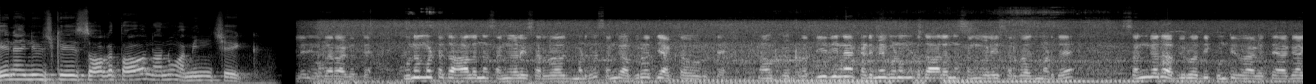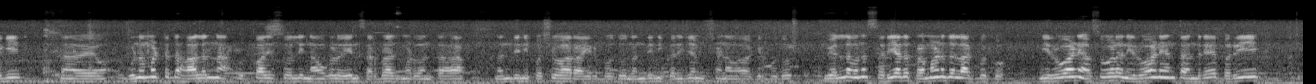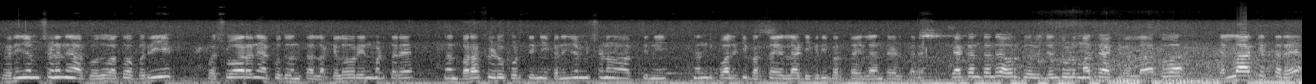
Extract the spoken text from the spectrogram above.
A nine ನ್ಯೂಸ್ಗೆ ಸ್ವಾಗತ, ನಾನು ಅಮೀನ್ ಶೇಖ್. ನಿರ್ಧಾರ ಆಗುತ್ತೆ. ಗುಣಮಟ್ಟದ ಹಾಲನ್ನು ಸಂಘಗಳಿಗೆ ಸರಬರಾಜು ಮಾಡಿದ್ರೆ ಸಂಘ ಅಭಿವೃದ್ಧಿ ಆಗ್ತಾ ಹೋಗುತ್ತೆ. ನಾವು ಪ್ರತಿದಿನ ಕಡಿಮೆ ಗುಣಮಟ್ಟದ ಹಾಲನ್ನು ಸಂಘಗಳಿಗೆ ಸರಬರಾಜು ಮಾಡಿದ್ರೆ ಸಂಘದ ಅಭಿವೃದ್ಧಿ ಕುಂಠಿತವಾಗುತ್ತೆ. ಹಾಗಾಗಿ ಗುಣಮಟ್ಟದ ಹಾಲನ್ನು ಉತ್ಪಾದಿಸುವಲ್ಲಿ ನಾವುಗಳು ಏನು ಸರಬರಾಜು ಮಾಡುವಂತಹ ನಂದಿನಿ ಪಶುಹಾರ ಆಗಿರ್ಬೋದು, ನಂದಿನಿ ಖನಿಜ ಮಿಶ್ರಣವಾಗಿರ್ಬೋದು ಇವೆಲ್ಲವನ್ನು ಸರಿಯಾದ ಪ್ರಮಾಣದಲ್ಲಿ ಆಗಬೇಕು ನಿರ್ವಹಣೆ, ಹಸುಗಳ ನಿರ್ವಹಣೆ ಅಂತ ಅಂದರೆ ಬರೀ ಖನಿಜ ಮಿಶ್ರಣನೇ ಹಾಕೋದು ಅಥವಾ ಬರೀ ಪಶುಹಾರನೇ ಹಾಕೋದು ಅಂತಲ್ಲ. ಕೆಲವರು ಏನು ಮಾಡ್ತಾರೆ, ನಾನು ಬರ ಫೀಡು ಕೊಡ್ತೀನಿ, ಖನಿಜ ಮಿಶ್ರಣ ಹಾಕ್ತೀನಿ ನನ್ನ ಕ್ವಾಲಿಟಿ ಬರ್ತಾ ಇಲ್ಲ ಡಿಗ್ರಿ ಬರ್ತಾ ಇಲ್ಲ ಅಂತ ಹೇಳ್ತಾರೆ. ಯಾಕಂತಂದರೆ ಅವ್ರಿಗೆ ಜಂತುಗಳು ಮಾತ್ರ ಹಾಕಿರಲ್ಲ, ಅಥವಾ ಎಲ್ಲ ಹಾಕಿರ್ತಾರೆ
